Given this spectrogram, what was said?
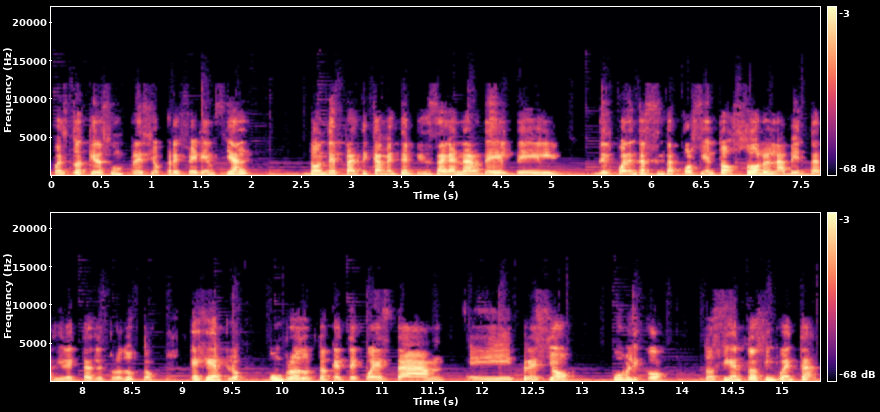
pues tú adquieres un precio preferencial, donde prácticamente empiezas a ganar del, del 40 al 60% solo en la venta directa del producto. Ejemplo, un producto que te cuesta eh, precio público 250,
